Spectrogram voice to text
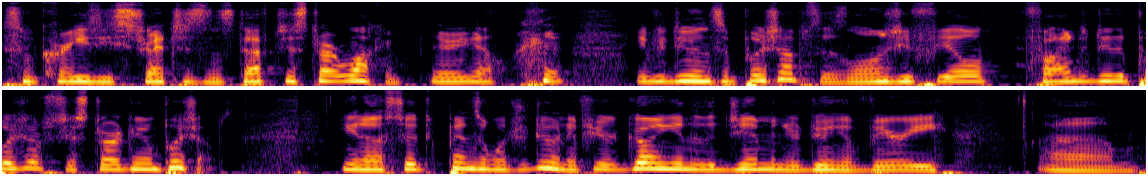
some crazy stretches and stuff. Just start walking. There you go. if you're doing some push-ups, as long as you feel fine to do the push-ups, just start doing push-ups. You know, so it depends on what you're doing. If you're going into the gym and you're doing a very um,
